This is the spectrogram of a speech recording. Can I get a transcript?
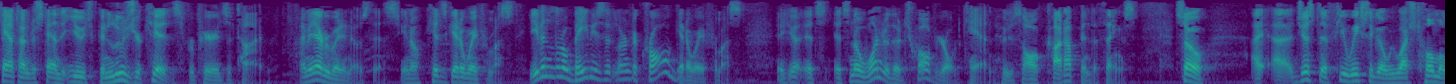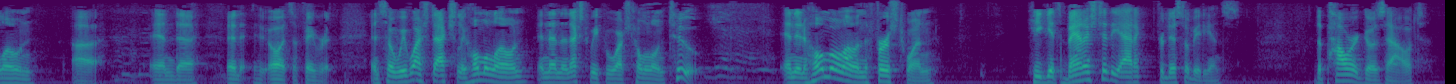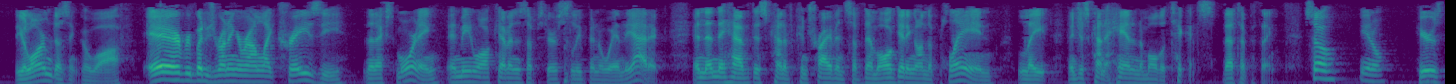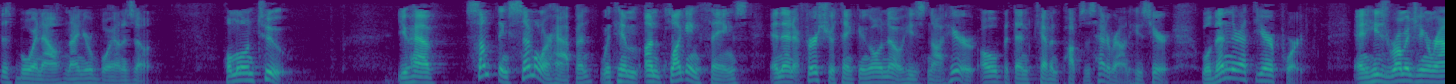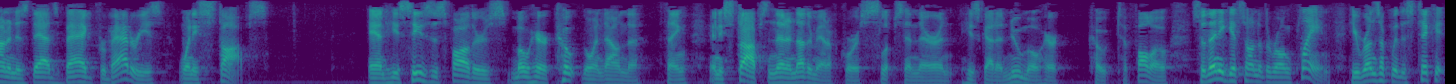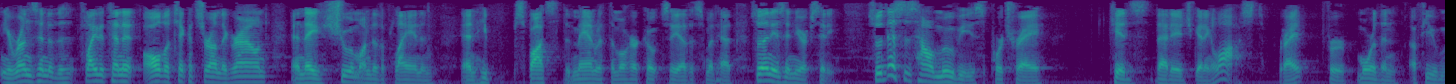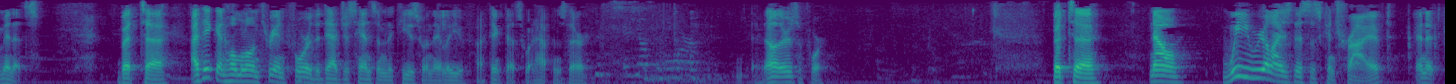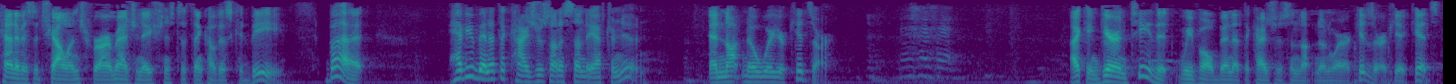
can't understand that you can lose your kids for periods of time? I mean, everybody knows this. You know, kids get away from us. Even little babies that learn to crawl get away from us. It's, it's no wonder that a 12 year old can, who's all caught up into things. So, I, uh, just a few weeks ago, we watched Home Alone, uh, and, uh, and oh, it's a favorite. And so we watched actually Home Alone, and then the next week we watched Home Alone 2. And in Home Alone, the first one, he gets banished to the attic for disobedience. The power goes out. The alarm doesn't go off. Everybody's running around like crazy the next morning, and meanwhile, Kevin is upstairs sleeping away in the attic. And then they have this kind of contrivance of them all getting on the plane late and just kind of handing them all the tickets, that type of thing. So, you know, here's this boy now, nine year old boy on his own. Home Alone 2. You have something similar happen with him unplugging things, and then at first you're thinking, oh no, he's not here. Oh, but then Kevin pops his head around, he's here. Well, then they're at the airport, and he's rummaging around in his dad's bag for batteries when he stops. And he sees his father's mohair coat going down the thing, and he stops, and then another man, of course, slips in there, and he's got a new mohair coat to follow. So then he gets onto the wrong plane. He runs up with his ticket, and he runs into the flight attendant. All the tickets are on the ground, and they shoo him onto the plane, and, and he spots the man with the mohair coat, say, yeah, that's my dad. So then he's in New York City. So this is how movies portray kids that age getting lost, right? For more than a few minutes. But uh, I think in Home Alone 3 and 4, the dad just hands them the keys when they leave. I think that's what happens there. No, there's a 4. But uh, now, we realize this is contrived, and it kind of is a challenge for our imaginations to think how this could be. But have you been at the Kaiser's on a Sunday afternoon and not know where your kids are? I can guarantee that we've all been at the Kaiser's and not known where our kids are if you had kids.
